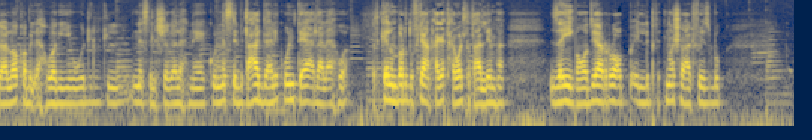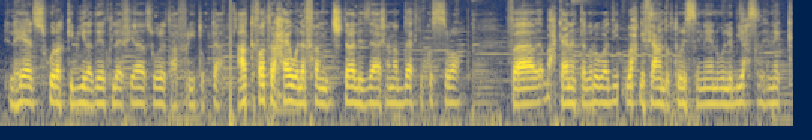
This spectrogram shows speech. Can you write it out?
العلاقة بالقهوجي والناس اللي شغالة هناك والناس اللي بتعدي عليك وانت قاعد على القهوة. بتكلم برضو فيها عن حاجات حاولت أتعلمها زي مواضيع الرعب اللي بتتنشر على الفيسبوك اللي هي الصورة الكبيرة دي تلاقي فيها صورة عفريت وبتاع. قعدت فترة أحاول أفهم بتشتغل إزاي عشان أبدأ أكتب قصص رعب. فبحكي عن التجربة دي وبحكي فيها عن دكتور السنان واللي بيحصل هناك.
